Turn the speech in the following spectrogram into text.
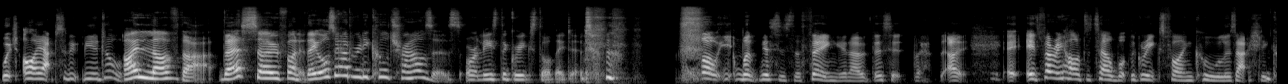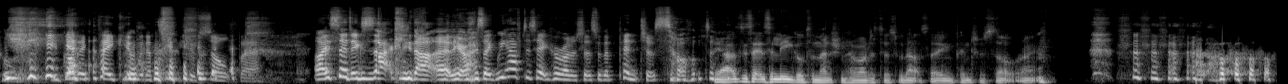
which I absolutely adore. I love that. They're so fun. They also had really cool trousers, or at least the Greeks thought they did. well, well, this is the thing, you know. This is, I, it's very hard to tell what the Greeks find cool is actually cool. You've got to take it with a pinch of salt there. I said exactly that earlier. I was like, we have to take Herodotus with a pinch of salt. Yeah, I was gonna say it's illegal to mention Herodotus without saying pinch of salt, right? I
